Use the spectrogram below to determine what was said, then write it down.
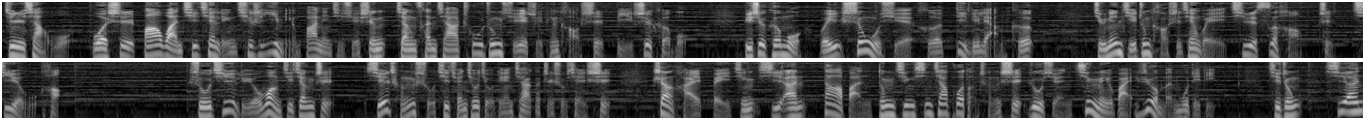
今日下午，我市八万七千零七十一名八年级学生将参加初中学业水平考试笔试科目，笔试科目为生物学和地理两科。九年级中考时间为七月四号至七月五号。暑期旅游旺季将至，携程暑期全球酒店价格指数显示，上海、北京、西安、大阪、东京、新加坡等城市入选境内外热门目的地，其中西安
